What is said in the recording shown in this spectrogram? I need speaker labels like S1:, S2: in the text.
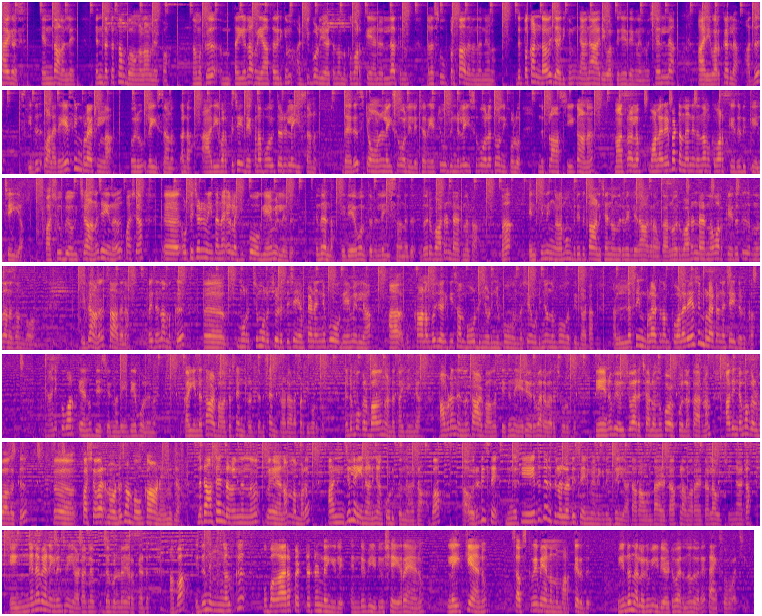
S1: Hi guys എന്താണല്ലേ? എന്തൊക്കെ സംഭവങ്ങളാണല്ലേ ഇപ്പോൾ നമുക്ക് തയ്യൽ അറിയാത്തവർക്കും അടിപൊളിയായിട്ട് നമുക്ക് വർക്ക് ചെയ്യാനും എല്ലാത്തിനും നല്ല സൂപ്പർ സാധനം തന്നെയാണ്. ഇതിപ്പോൾ കണ്ടാൽ വിചാരിക്കും ഞാൻ ആരി വർക്ക് ചെയ്തേക്കണേന്ന്. പക്ഷെ അല്ല ആരി വർക്കല്ല അത് ഇത് വളരെ സിമ്പിളായിട്ടുള്ള ഒരു ലേസാണ് കണ്ട? ആരി വർക്ക് ചെയ്തേക്കണ പോലത്തെ ഒരു ലേസാണ് അതായത് സ്റ്റോൺ ലൈസ് പോലെയില്ലേ ചെറിയ ട്യൂബിന്റെ ലൈസ് പോലെ തോന്നിക്കോളൂ. ഇത് പ്ലാസ്റ്റിക് ആണ്. മാത്രമല്ല വളരെ പെട്ടെന്ന് തന്നെ ഇത് നമുക്ക് വർക്ക് ചെയ്തെടുക്കുകയും ചെയ്യാം. പശ ഉപയോഗിച്ചാണ് ചെയ്യുന്നത്. പശ ഒട്ടിച്ചിടണമെങ്കിൽ തന്നെ ഇളകി പോവുകയുമില്ല ഇത്. ഇത് കണ്ട? ഇതേപോലത്തെ ഒരു ലേസാണ് ഇത് ഒരുപാട് ഉണ്ടായിരുന്നു കേട്ടോ അപ്പം എനിക്ക് നിങ്ങളെ മുമ്പിൽ ഇത് കാണിച്ചു തന്നെ ഒന്നൊരു വലിയൊരു ആഗ്രഹം. കാരണം ഒരുപാട് ഉണ്ടായിരുന്ന വർക്ക് ചെയ്ത് തീർന്നതാണ് സംഭവം. ഇതാണ് സാധനം. അപ്പം ഇത് നമുക്ക് മുറിച്ച് മുറിച്ചെടുത്ത് ചെയ്യാം. പിണഞ്ഞ് പോവുകയുമില്ല. കാണുമ്പോൾ വിചാരിക്കും ഈ സംഭവം ഒടിഞ്ഞൊടിഞ്ഞ് പോകും പക്ഷെ ഒടിഞ്ഞൊന്നും പോകത്തില്ല കേട്ടോ. നല്ല സിമ്പിളായിട്ട് നമുക്ക് വളരെ സിമ്പിളായിട്ട് തന്നെ ചെയ്തെടുക്കാം. ഞാനിപ്പോൾ വർക്ക് ചെയ്യാൻ ഉദ്ദേശിച്ചിരിക്കുന്നത് ഇതേപോലെയാണ്. കയ്യിന്റെ താഴ്ഭാഗത്തെ സെന്റർ എടുത്തിട്ട് സെന്റർ അടയാളപ്പെടുത്തി കൊടുക്കും. എന്നിട്ട് മുകൾ ഭാഗം കണ്ട കയ്യിന്റെ അവിടെ നിന്ന് താഴ്ഭാഗത്തേക്ക് നേരെ ഒരു വര വരച്ചു കൊടുക്കും. പേന ഉപയോഗിച്ച് വരച്ചാലൊന്നും കുഴപ്പമില്ല. കാരണം അതിന്റെ മുകൾ ഭാഗത്ത് പശ വരണോണ്ട് സംഭവം കാണുകയുമില്ല എന്നിട്ട് ആ സെന്ററിൽ നിന്ന് വേണം നമ്മൾ അഞ്ച് ലൈനാണ് ഞാൻ കൊടുക്കുന്നത് കേട്ടോ. അപ്പോൾ ഒരു ഡിസൈൻ നിങ്ങൾക്ക് ഏത് തരത്തിലുള്ള ഡിസൈൻ വേണമെങ്കിലും ചെയ്യാം കേട്ടോ. റൗണ്ടായിട്ടോ ഫ്ലവർ ആയിട്ടാ ലവ് ചിന്നായിട്ടോ എങ്ങനെ വേണമെങ്കിലും ചെയ്യാം കേട്ടോ. അല്ല ഡബിൾ ലെയറൊക്കെ ആയിട്ട്. അപ്പോൾ ഇത് നിങ്ങൾക്ക് ഉപകാരപ്പെട്ടിട്ടുണ്ടെങ്കിൽ എന്റെ വീഡിയോ ഷെയർ ചെയ്യാനും ലൈക്ക് ചെയ്യാനും സബ്സ്ക്രൈബ് ചെയ്യാനൊന്നും മറക്കരുത്. വീണ്ടും നല്ലൊരു വീഡിയോ ആയിട്ട് വരുന്നത് വരെ താങ്ക്സ് ഫോർ വാച്ചിങ്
